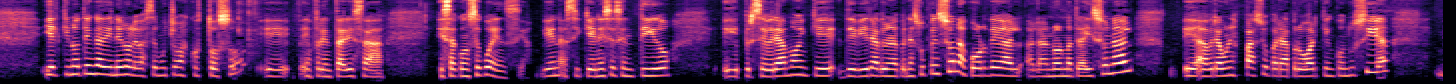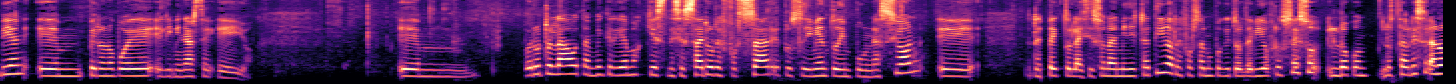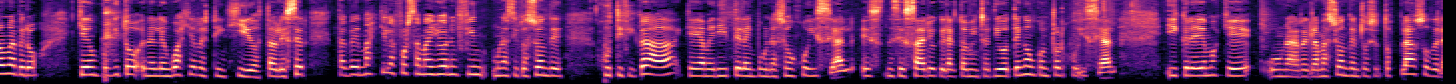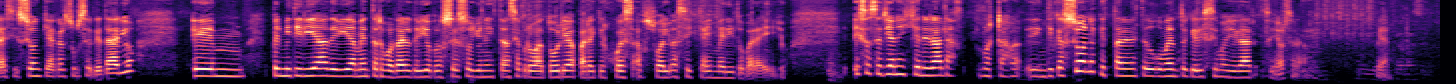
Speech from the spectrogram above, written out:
y el que no tenga dinero le va a ser mucho más costoso eh, enfrentar esa, esa consecuencia. Bien, así que en ese sentido eh, perseveramos en que debiera haber una pena de suspensión acorde a, la norma tradicional. Eh, habrá un espacio para aprobar quién conducía, bien, eh, pero no puede eliminarse ello. Em, por otro lado, también creemos que es necesario reforzar el procedimiento de impugnación. Eh, respecto a la decisión administrativa, reforzar un poquito el debido proceso, lo, lo, establece la norma, pero queda un poquito en el lenguaje restringido, establecer tal vez más que la fuerza mayor, en fin, una situación de justificada que amerite la impugnación judicial, es necesario que el acto administrativo tenga un control judicial y creemos que una reclamación dentro de ciertos plazos de la decisión que haga el subsecretario eh, permitiría debidamente recordar el debido proceso y una instancia probatoria para que el juez absuelva si es que hay mérito para ello. Esas serían en general nuestras indicaciones que están en este documento que le hicimos llegar, señor senador. Bien.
